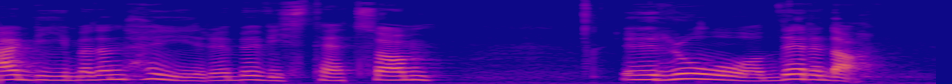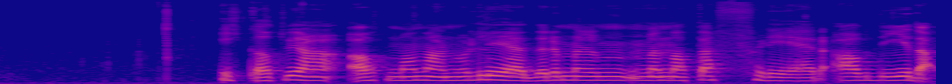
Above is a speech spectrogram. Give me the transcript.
er de med den høyere bevissthet som råder, da. Ikke at, er, at man er noen ledere, men, men at det er flere av de, da.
